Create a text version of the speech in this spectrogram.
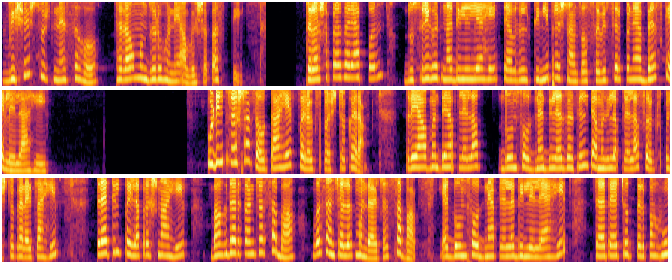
विशेष सूचनेसह ठराव मंजूर होणे आवश्यक असते. तर अशा प्रकारे आपण दुसरी घटना दिलेली आहे. त्यावरील तिन्ही प्रश्नांचा सविस्तरपणे अभ्यास केलेला आहे. पुढील प्रश्न चौथा आहे फरक स्पष्ट करा. तर यामध्ये आपल्याला दोन संज्ञा दिल्या जातील त्यामधील आपल्याला फरक स्पष्ट करायचा आहे. तर यातील पहिला प्रश्न आहे भागधारकांच्या सभा व संचालक मंडळाच्या सभा. या दोन संज्ञा आपल्याला दिलेल्या आहेत. चला त्याचे उत्तर पाहू.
